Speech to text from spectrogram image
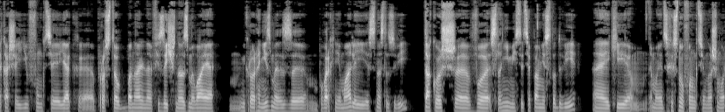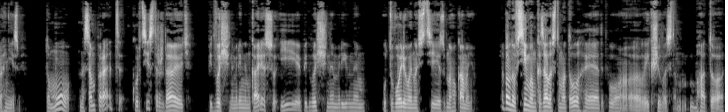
така ще її функція, як е, просто банально фізично змиває мікроорганізми з поверхні емалі і з наслизовій. Також е, в слоні містяться певні складові, е, які мають захисну функцію в нашому організмі. Тому насамперед курці страждають підвищеним рівнем каріусу і підвищеним рівнем утворюваності зубного каменю. Напевно, всім вам казали стоматологи, типу, якщо у вас там багато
